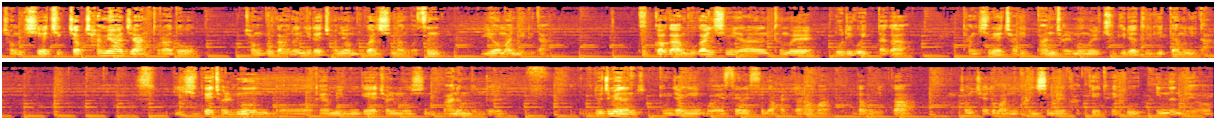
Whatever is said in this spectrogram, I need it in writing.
정치에 직접 참여하지 않더라도 정부가 하는 일에 전혀 무관심한 것은 위험한 일이다. 국가가 무관심이라는 틈을 노리고 있다가 당신의 자립한 젊음을 죽이려 들기 때문이다. 이 시대 젊은 어, 대한민국의 젊으신 많은 분들 요즘에는 굉장히 뭐 SNS가 발달하고 하다 보니까 정치에도 많은 관심을 갖게 되고 있는데요.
